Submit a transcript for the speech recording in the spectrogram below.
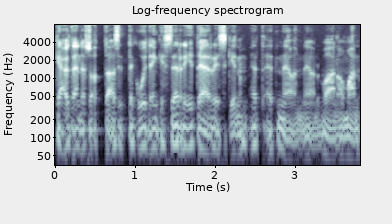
käytännössä ottaa sitten kuitenkin sen retail-riskin, että, että ne, on, ne on vaan oman,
